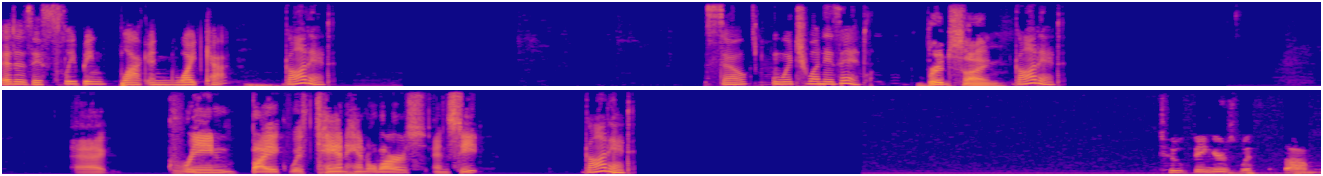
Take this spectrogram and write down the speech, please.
It is a sleeping black and white cat. Got it. So, which one is it? Bridge sign. Got it. Uh, green bike with tan handlebars and seat. Got it. Two fingers with thumb.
